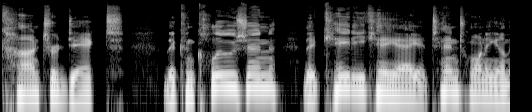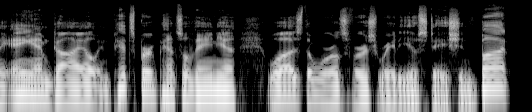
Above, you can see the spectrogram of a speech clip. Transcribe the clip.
contradict the conclusion that KDKA at 1020 on the AM dial in Pittsburgh, Pennsylvania was the world's first radio station. But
